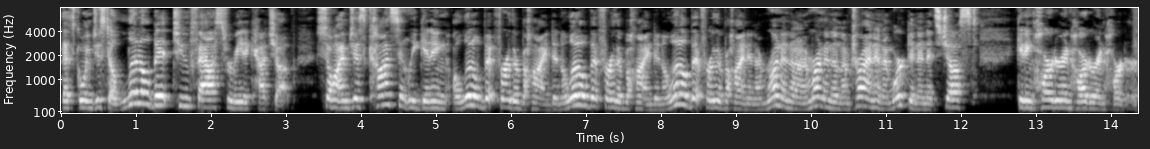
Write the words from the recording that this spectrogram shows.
that's going just a little bit too fast for me to catch up. So I'm just constantly getting a little bit further behind and a little bit further behind and a little bit further behind and I'm running and I'm running and I'm trying and I'm working and it's just getting harder and harder and harder.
